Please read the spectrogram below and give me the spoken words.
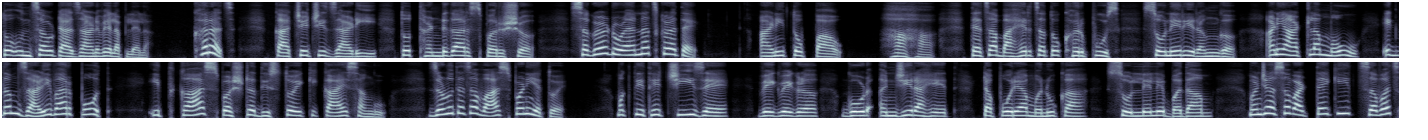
तो उंचवटा जाणवेल आपल्याला. खरंच काचेची जाडी तो थंडगार स्पर्श सगळं डोळ्यांनाच कळतंय. आणि तो पाव हा हा त्याचा बाहेरचा तो खरपूस सोनेरी रंग आणि आटला मऊ एकदम जाळीवार पोत इतका स्पष्ट दिसतोय की काय सांगू. जणू त्याचा वास पण येतोय. मग तिथे चीज आहे वेगवेगळं गोड अंजीर आहेत टपोऱ्या मनुका सोललेले बदाम म्हणजे असं वाटतंय की चवच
